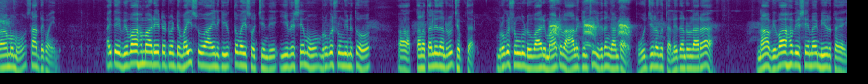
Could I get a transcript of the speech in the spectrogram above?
నామము సార్థకమైంది. అయితే వివాహం ఆడేటటువంటి వయసు ఆయనకి యుక్త వయసు వచ్చింది. ఈ విషయము మృగశృంగునితో తన తల్లిదండ్రులు చెప్తారు. మృగశృంగుడు వారి మాటలు ఆలకించి ఈ విధంగా అంటారు. పూజ్యులకు తల్లిదండ్రులారా నా వివాహ విషయమై మీరు త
